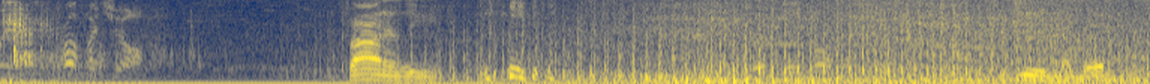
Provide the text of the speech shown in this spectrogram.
Win. Proper job. Finally. Jeez, my boy.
